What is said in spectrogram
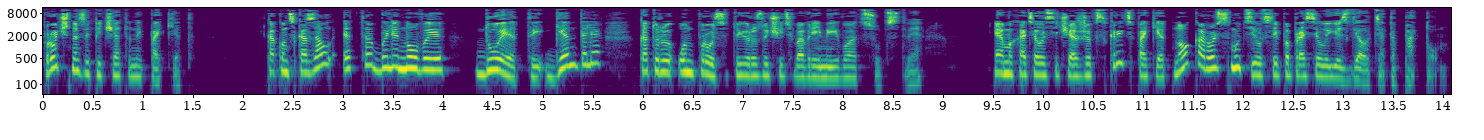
прочно запечатанный пакет. Как он сказал, это были новые дуэты Генделя, которые он просит ее разучить во время его отсутствия — Эмма хотела сейчас же вскрыть пакет, но король смутился и попросил ее сделать это потом,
